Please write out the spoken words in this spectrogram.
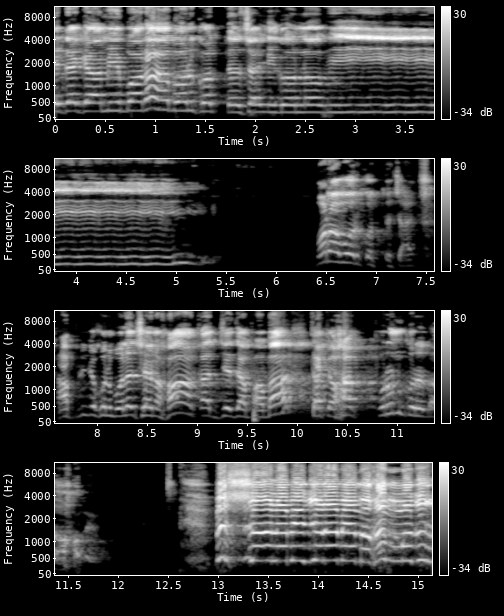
এটাকে আমি বরাবর করতে চাই গো নবী। বরাবর করতে চায়। আপনি যখন বলেছেন, হক আর যে যা পাবা, তাকে হক পূরণ করে দেওয়া হবে। বিশ্ব নবী জনাবে মোহাম্মদুর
